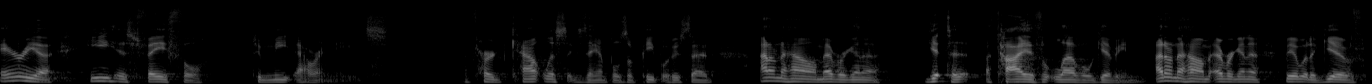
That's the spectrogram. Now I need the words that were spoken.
area, He is faithful to meet our needs. I've heard countless examples of people who said, I don't know how I'm ever going to get to a tithe level giving. I don't know how I'm ever going to be able to give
